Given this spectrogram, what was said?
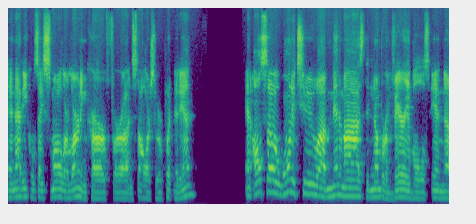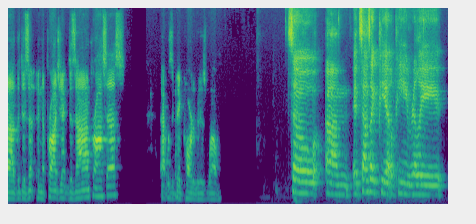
and that equals a smaller learning curve for uh, installers who are putting it in. And also wanted to uh, minimize the number of variables in uh, the design, in the project design process. That was a big part of it as well. So um, it sounds like PLP really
